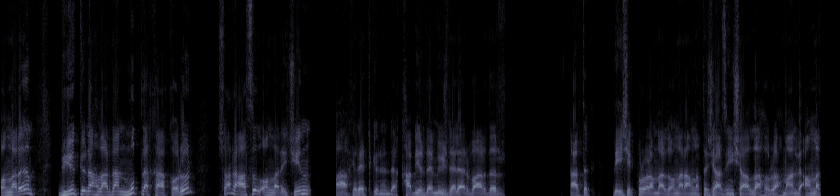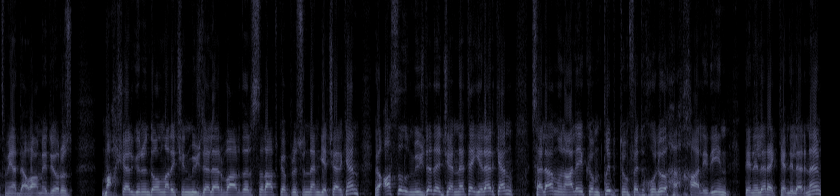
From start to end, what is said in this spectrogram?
Onları büyük günahlardan mutlaka korur. Sonra asıl onlar için ahiret gününde kabirde müjdeler vardır. Artık değişik programlarda onları anlatacağız inşallah. Rahman ve anlatmaya devam ediyoruz. Mahşer gününde onlar için müjdeler vardır. Sırat köprüsünden geçerken ve asıl müjde de cennete girerken selamun aleyküm tibtum fedhuluha halidin denilerek kendilerine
